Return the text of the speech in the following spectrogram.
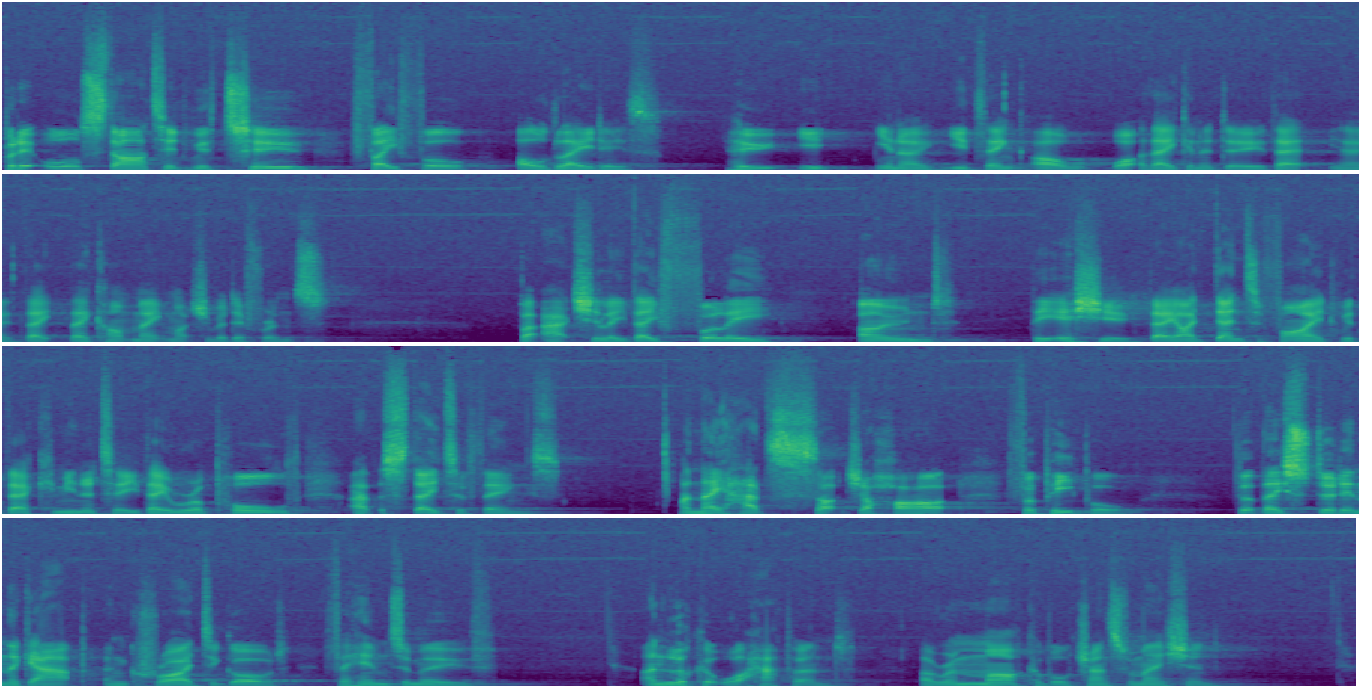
But it all started with two faithful old ladies who, you, you know, you'd think, oh, what are they going to do? You know, they, they can't make much of a difference. But actually, they fully owned the issue. They identified with their community. They were appalled at the state of things. And they had such a heart for people that they stood in the gap and cried to God for Him to move. And look at what happened a remarkable transformation.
